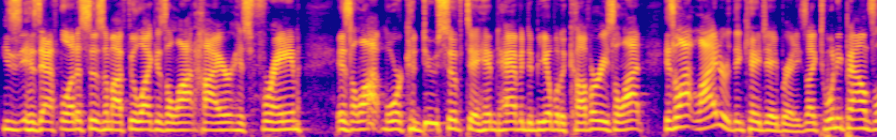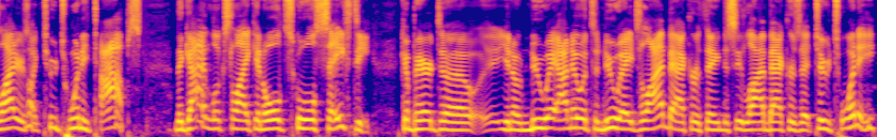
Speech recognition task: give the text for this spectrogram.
He's, his athleticism, I feel like, is a lot higher. His frame is a lot more conducive to him having to be able to cover. He's a lot he's a lot lighter than KJ Britt. He's like 20 pounds lighter. He's like 220 tops. The guy looks like an old school safety compared to you know new. I know it's a new age linebacker thing to see linebackers at 220.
